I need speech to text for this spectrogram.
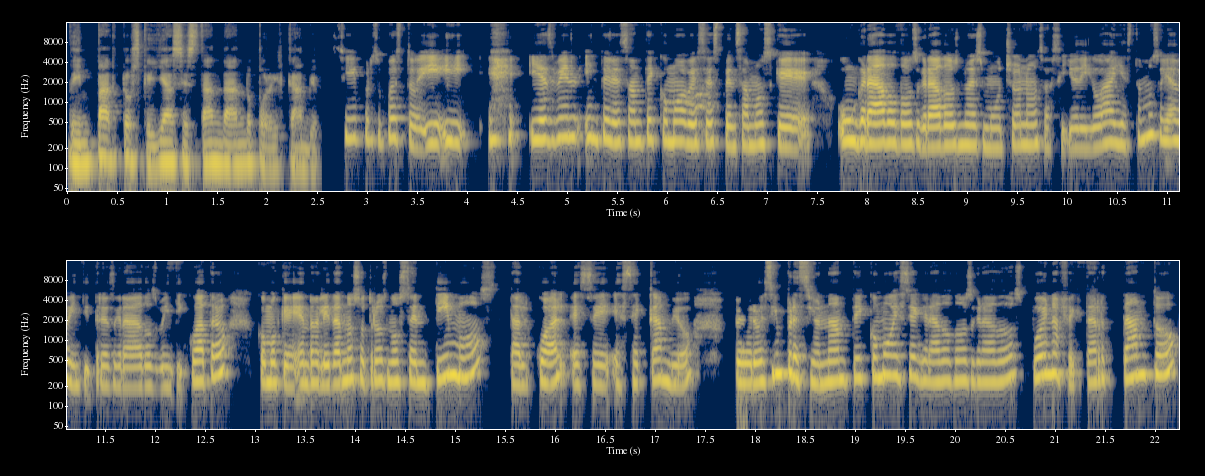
de impactos que ya se están dando por el cambio. Sí, por supuesto. Y, es bien interesante cómo a veces pensamos que un grado, dos grados no es mucho, ¿no? O sea, si yo digo, ay, estamos hoy a 23 grados, 24, como que en realidad nosotros no sentimos tal cual ese, ese cambio, pero es impresionante cómo ese grado, dos grados pueden afectar tanto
